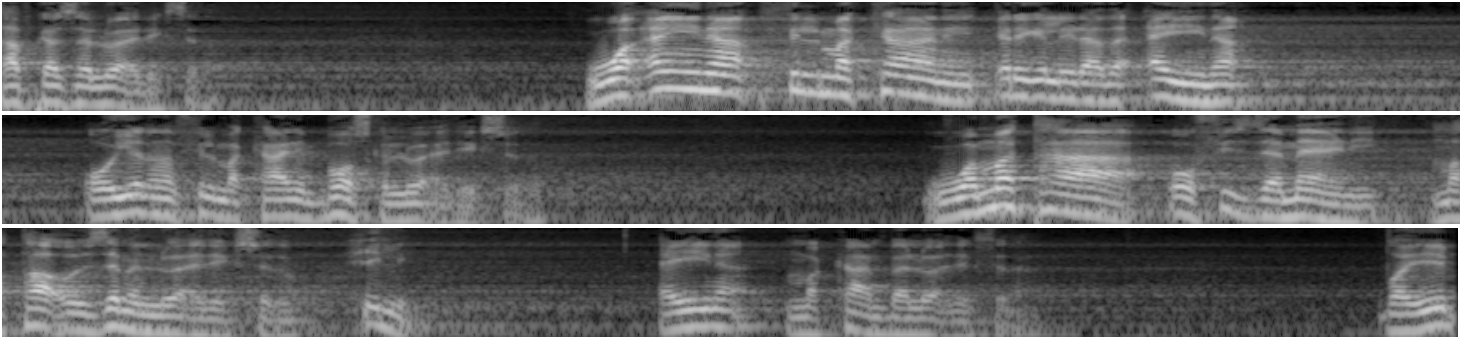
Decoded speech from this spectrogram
qaabkaasaa loo adeegsadaa. Wa ayna fi lmakaani ereyga la yidhahda ayna. Oo iyadana fi lmakaani booska loo adeegsado wa mataa oo fi zamaani? Mataa oo zaman loo adeegsado. Xilli. Ayna makaan baa loo adeegsadaa. Ayib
